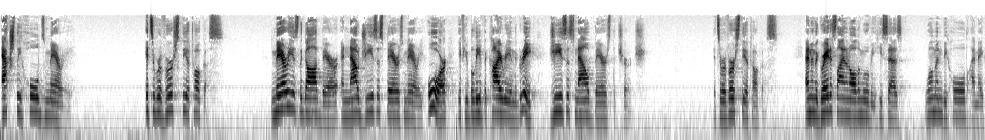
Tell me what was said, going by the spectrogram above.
actually holds Mary. It's a reverse Theotokos. Mary is the God bearer, and now Jesus bears Mary. Or, if you believe the Kyrie in the Greek, Jesus now bears the church. It's a reverse Theotokos. And in the greatest line in all the movie, he says, Woman, behold, I make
